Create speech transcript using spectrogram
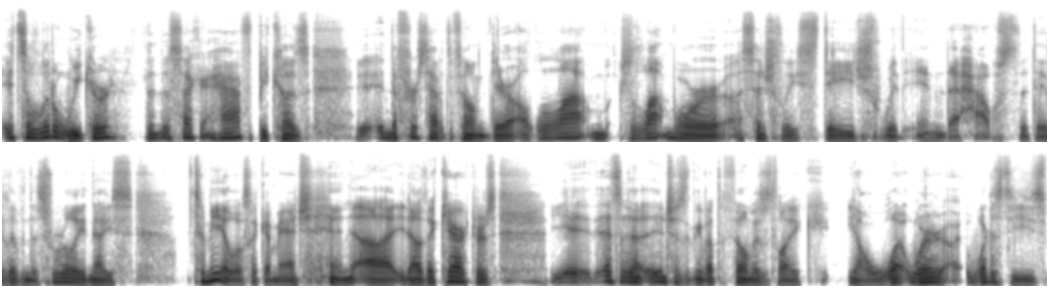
it's a little weaker than the second half because in the first half of the film there are a lot there's a lot more essentially staged within the house that they live in. This really nice to me it looks like a mansion. Uh, you know the characters that's an interesting thing about the film is like you know what where what is these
